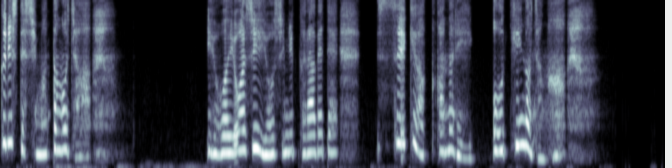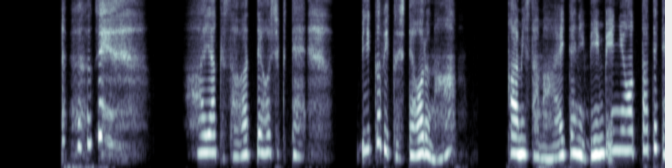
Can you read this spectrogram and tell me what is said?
くりしてしまったのじゃ。弱々しい容姿に比べて正規はかなり大きいのじゃな。早く触ってほしくてビクビクしておるな。神様相手にビンビンに追っ立てて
